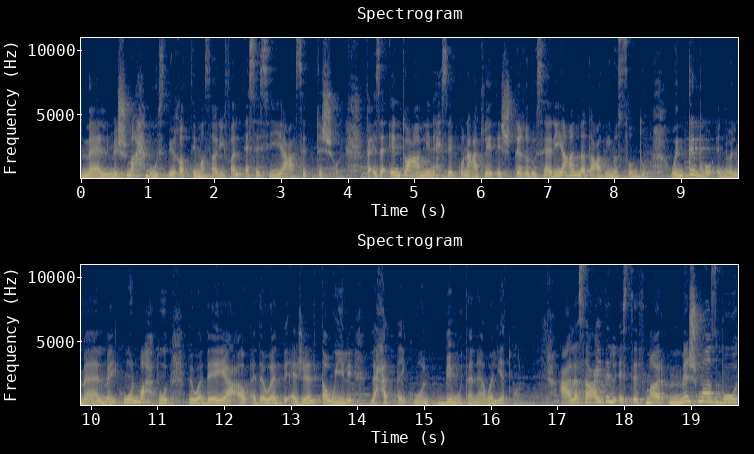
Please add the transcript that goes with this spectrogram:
مال مش محبوس بيغطي مصاريفها الأساسية على ست أشهر. فإذا أنتم عاملين حسابكم على ثلاثة اشتغلوا سريعا لتعظيم الصندوق. وانتبهوا إنه المال ما يكون محطوط بودايع أو أدوات بأجال طويلة لحتى يكون بمتناول يدكم على صعيد الاستثمار مش مزبوط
